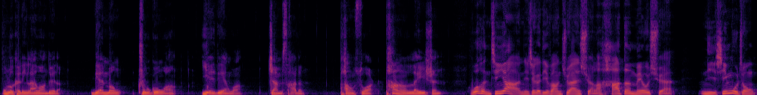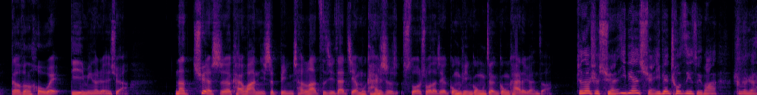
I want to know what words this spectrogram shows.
布鲁克林篮网队的联盟助攻王、夜店王詹姆斯哈登，胖索尔、胖雷神。我很惊讶，你这个地方居然选了哈登，没有选你心目中得分后卫第一名的人选。那确实，开花，你是秉承了自己在节目开始所说的这个公平、公正、公开的原则，真的是选一边选一边抽自己嘴巴，是不是？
